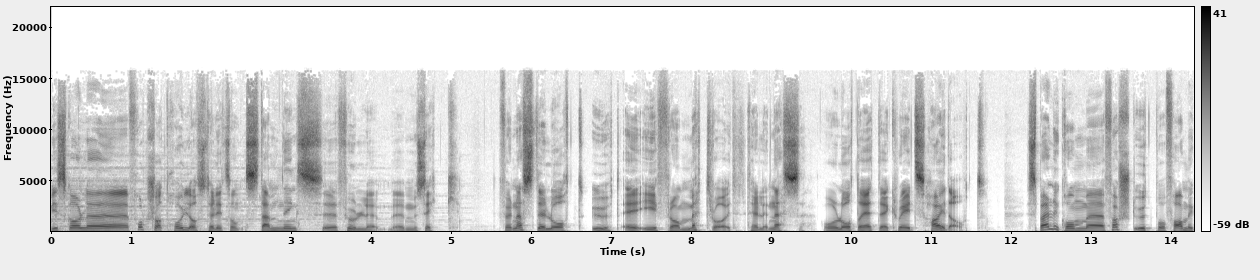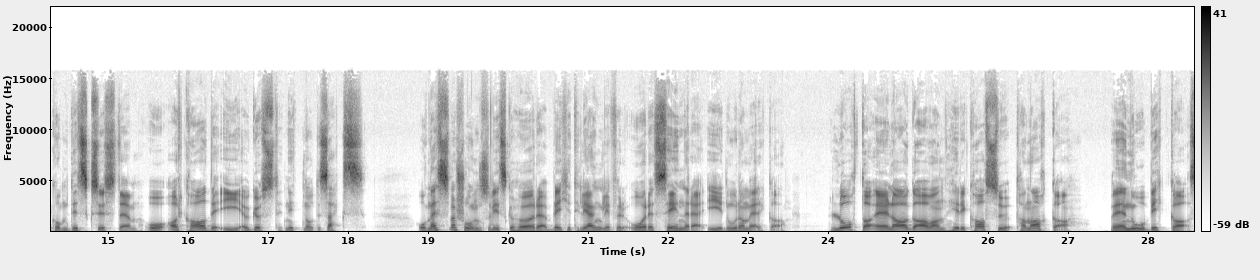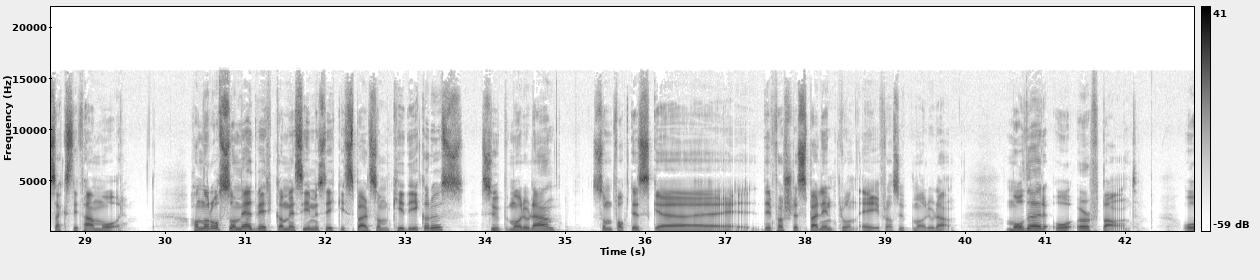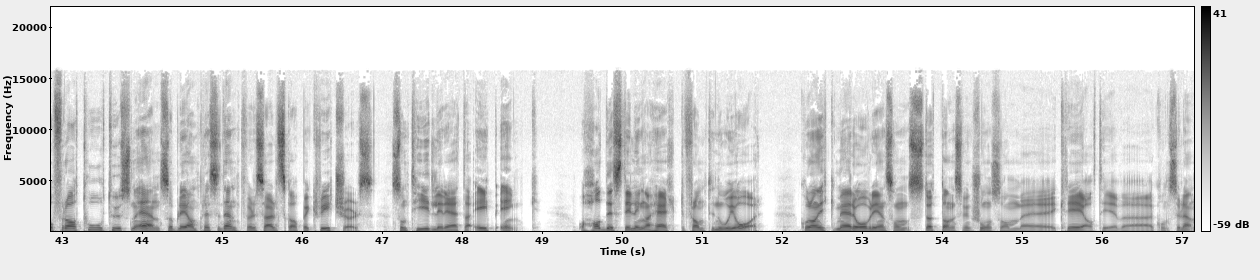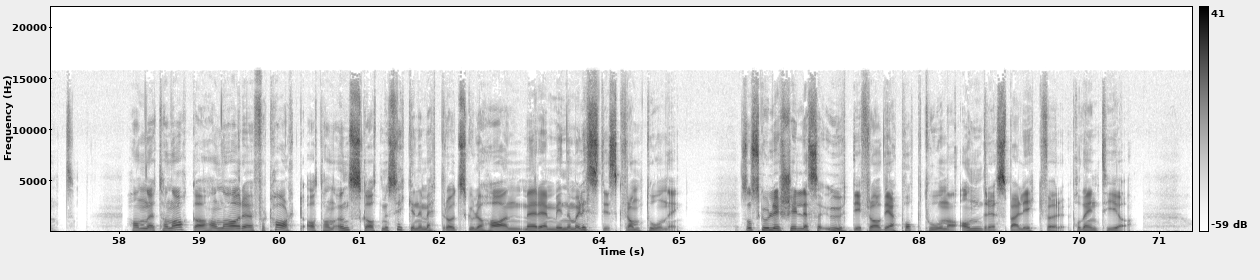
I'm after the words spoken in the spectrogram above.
Vi skal eh, fortsatt holde oss til litt sånn stemningsfull eh, musikk. For neste låt ut er ifra Metroid til NES, og låta heter Crades Hideout. Spillet kom eh, først ut på Famicom disksystem og Arkade i august 1986. Og NES-versjonen som vi skal høre, ble ikke tilgjengelig for året senere i Nord-Amerika. Låta er laga av han Hirikasu Tanaka, og er nå bikka 65 år. Han har også medvirka med sin musikk i spill som Kid Icarus, Super Mario Land, som faktisk eh, Den første spillintroen er fra Super Mario Land. Mother og Earthbound. Og fra 2001 så ble han president for selskapet Creatures, som tidligere het Ape Inc., og hadde stillinga helt fram til nå i år, hvor han gikk mer over i en sånn støttende funksjon som eh, kreativ eh, konsulent. Han eh, Tanaka han har eh, fortalt at han ønska at musikken i Metroid skulle ha en mer minimalistisk framtoning. Som skulle skille seg ut ifra de poptonene andre spill gikk for på den tida.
